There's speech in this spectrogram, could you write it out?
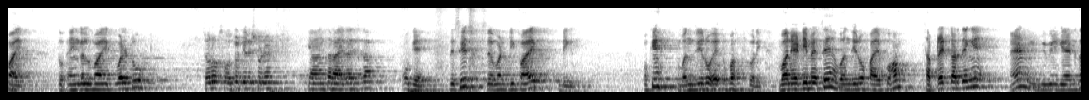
five तो एंगल वाई इक्वल टू चलो सोचो डियर स्टूडेंट क्या आंसर आएगा इसका? Okay this is seventy five degree okay one zero sorry one eighty में से वन ज़ीरो फाइव को हम सपरेट कर देंगे and we will get the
